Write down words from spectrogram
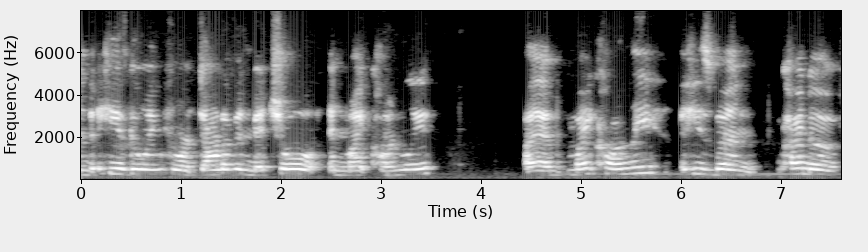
And he's going for Donovan Mitchell and Mike Conley. Um, Mike Conley, he's been kind of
